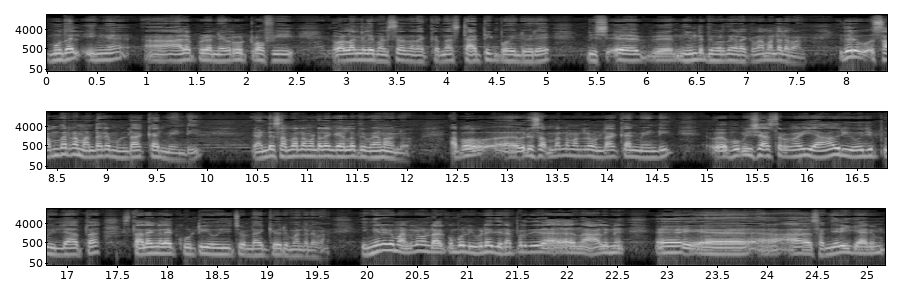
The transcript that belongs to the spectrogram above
മുതൽ ഇങ്ങ് ആലപ്പുഴ നെഹ്റു ട്രോഫി വള്ളംകളി മത്സരം നടക്കുന്ന സ്റ്റാർട്ടിംഗ് പോയിന്റ് വരെ നീണ്ടു നിവർന്ന് കിടക്കുന്ന മണ്ഡലമാണ്. ഇതൊരു സംവരണ മണ്ഡലം ഉണ്ടാക്കാൻ വേണ്ടി രണ്ട് സംവരണ മണ്ഡലം കേരളത്തിൽ വേണമല്ലോ. അപ്പോൾ ഒരു സംവരണ മണ്ഡലം ഉണ്ടാക്കാൻ വേണ്ടി ഭൂമിശാസ്ത്രപരമായി യാതൊരു യോജിപ്പും ഇല്ലാത്ത സ്ഥലങ്ങളെ കൂട്ടി യോജിച്ചുണ്ടാക്കിയ ഒരു മണ്ഡലമാണ്. ഇങ്ങനെ ഒരു മണ്ഡലം ഉണ്ടാക്കുമ്പോൾ ഇവിടെ ജനപ്രതിനിധിയാകുന്ന ആളിന് സഞ്ചരിക്കാനും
